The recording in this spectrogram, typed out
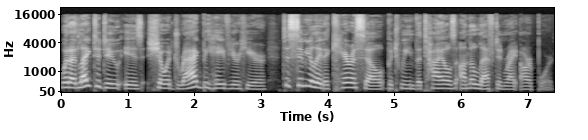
What I'd like to do is show a drag behavior here to simulate a carousel between the tiles on the left and right artboard.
